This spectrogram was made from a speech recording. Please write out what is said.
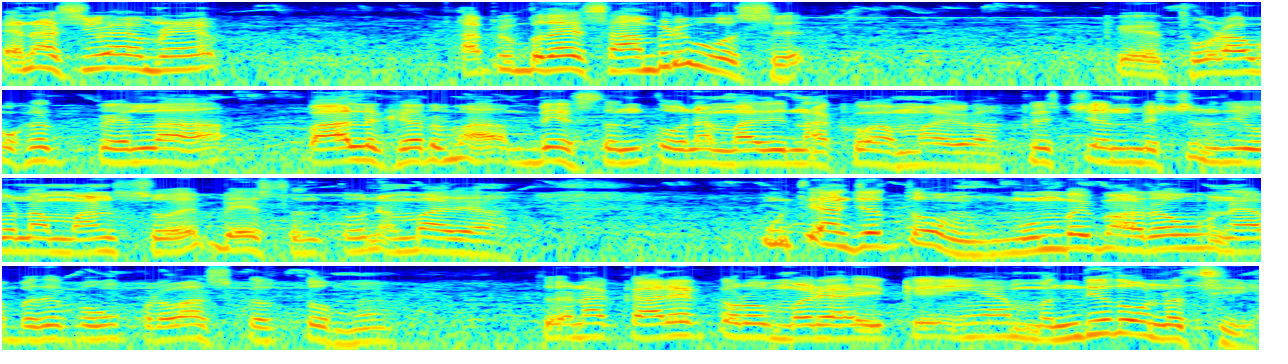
એના સિવાય એમણે આપણે બધાએ સાંભળ્યું હશે કે થોડા વખત પહેલાં પાલઘરમાં બે સંતોને મારી નાખવામાં આવ્યા. ક્રિશ્ચિયન મિશનરીઓના માણસોએ બે સંતોને માર્યા. હું ત્યાં જતો હું મુંબઈમાં રહું ને આ બધે હું પ્રવાસ કરતો હું. તો એના કાર્યકરો મળ્યા એ કે અહીંયા મંદિરો નથી.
